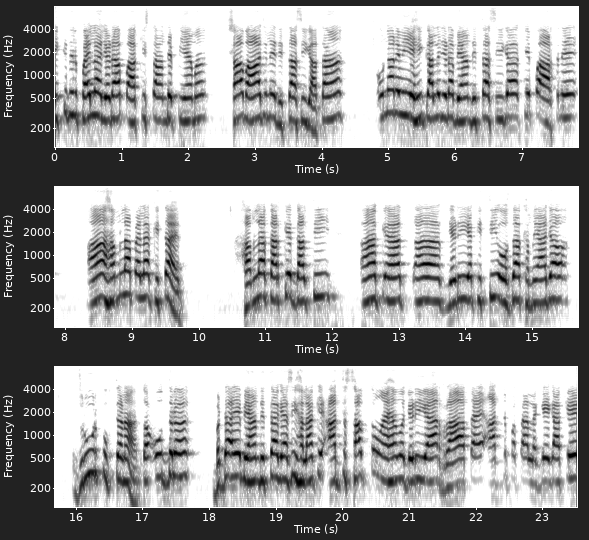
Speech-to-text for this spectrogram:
ਇੱਕ ਦਿਨ ਪਹਿਲਾਂ ਜਿਹੜਾ ਪਾਕਿਸਤਾਨ ਦੇ ਪੀਐਮ ਸ਼ਾਹਬਾਜ਼ ਨੇ ਦਿੱਤਾ ਸੀਗਾ। ਤਾਂ ਉਹਨਾਂ ਨੇ ਵੀ ਇਹੀ ਗੱਲ ਜਿਹੜਾ ਬਿਆਨ ਦਿੱਤਾ ਸੀਗਾ ਕਿ ਭਾਰਤ ਨੇ ਆ ਹਮਲਾ ਪਹਿਲਾਂ ਕੀਤਾ ਹੈ। ਹਮਲਾ ਕਰਕੇ ਗਲਤੀ ਜਿਹੜੀ ਹੈ ਕੀਤੀ ਉਸ ਦਾ ਖਮਿਆਜਾ ਜ਼ਰੂਰ ਭੁਗਤਣਾ। ਤਾਂ ਉਧਰ ਵੱਡਾ ਇਹ ਬਿਆਨ ਦਿੱਤਾ ਗਿਆ ਸੀ। ਹਾਲਾਂਕਿ ਅੱਜ ਸਭ ਤੋਂ ਅਹਿਮ ਜਿਹੜੀ ਆ ਰਾਤ ਹੈ, ਅੱਜ ਪਤਾ ਲੱਗੇਗਾ ਕਿ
